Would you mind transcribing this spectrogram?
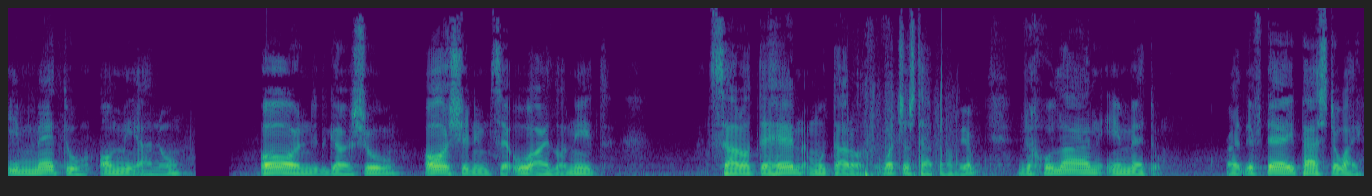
imetu o mi'anu, או נתגרשו, או שנמצאו עילונית, צרותיהן mutarot. What just happened over here? V'chulan imetu. Right, if they passed away,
